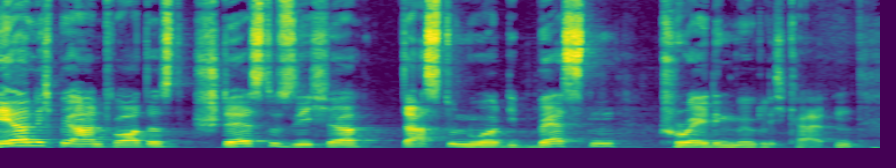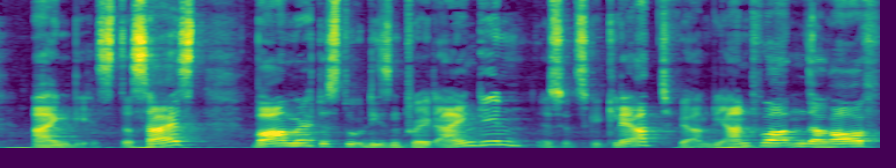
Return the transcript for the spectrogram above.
ehrlich beantwortest, stellst du sicher, dass du nur die besten Trading-Möglichkeiten eingehst. Das heißt, warum möchtest du diesen Trade eingehen? Ist jetzt geklärt. Wir haben die Antworten darauf.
